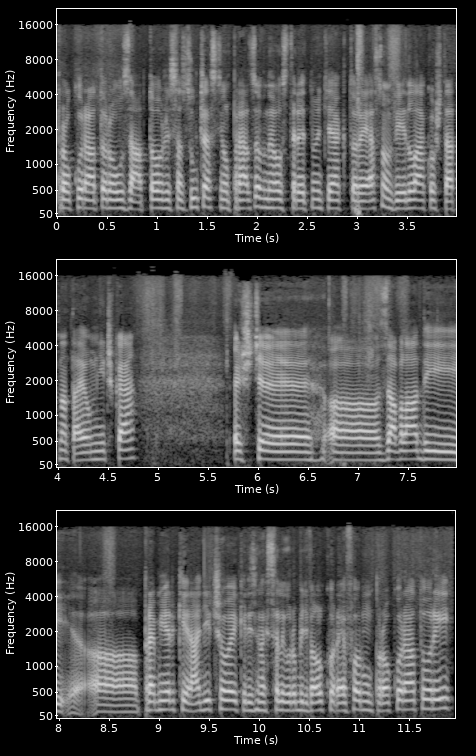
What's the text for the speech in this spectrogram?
prokurátorov za to, že sa zúčastnil pracovného stretnutia, ktoré ja som viedla ako štátna tajomnička ešte uh, za vlády uh, premiérky Radičovej, kedy sme chceli urobiť veľkú reformu prokuratúry.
